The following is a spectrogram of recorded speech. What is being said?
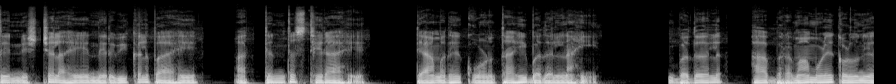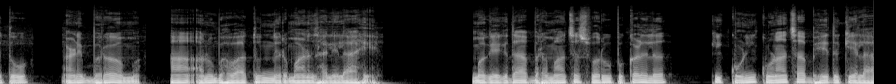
ते निश्चल आहे निर्विकल्प आहे अत्यंत स्थिर आहे. त्यामध्ये कोणताही बदल नाही. बदल हा भ्रमामुळे कळून येतो आणि भ्रम हा अनुभवातून निर्माण झालेला आहे. मग एकदा भ्रमाचं स्वरूप कळलं की कुणी कुणाचा भेद केला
